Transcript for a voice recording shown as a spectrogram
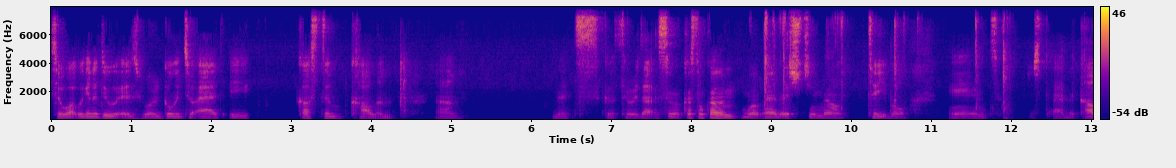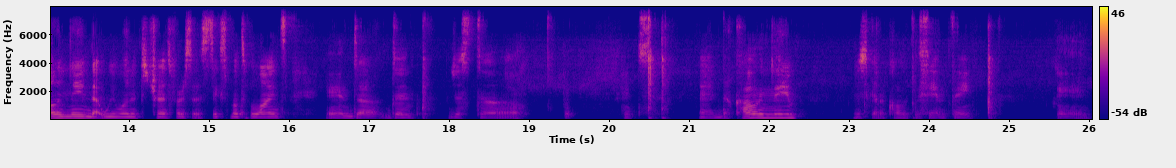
So what we're gonna do is we're going to add a custom column. Um, let's go through that. So custom column will add HTML table and just add the column name that we wanted to transfer. So six multiple lines, and uh, then just uh, column name. I'm just gonna call it the same thing, and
